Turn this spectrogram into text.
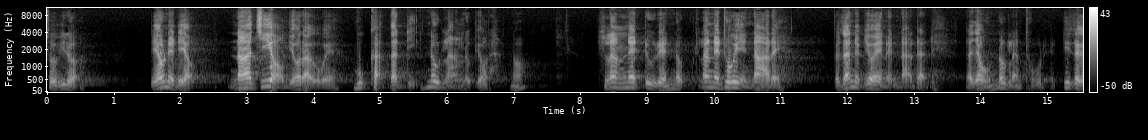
ဆိုပြီးတော့တယောက်နဲ့တယောက်နာကြည့်အောင်ပြောတာကိုပဲမုခတတ္တိနှုတ်လန်လို့ပြောတာနော်လှမ်းနဲ့တူတယ်နှုတ်လှမ်းနဲ့ထိုးရင်နာတယ်ပါဇက်နဲ့ပြောရင်လည်းနာတတ်တယ်ဒါကြောင့်နှုတ်လန်ထိုးတယ်ဒီစက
